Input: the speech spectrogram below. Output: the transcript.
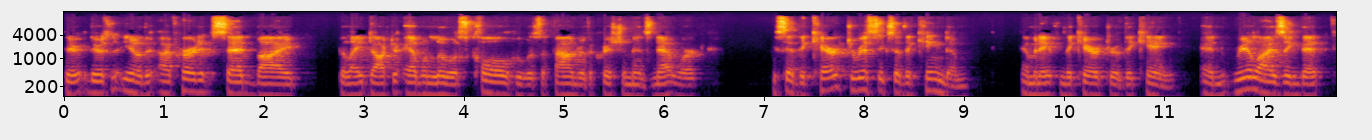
there, there's, you know, I've heard it said by the late Dr. Edwin Louis Cole, who was the founder of the Christian Men's Network. He said the characteristics of the kingdom emanate from the character of the king and realizing that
